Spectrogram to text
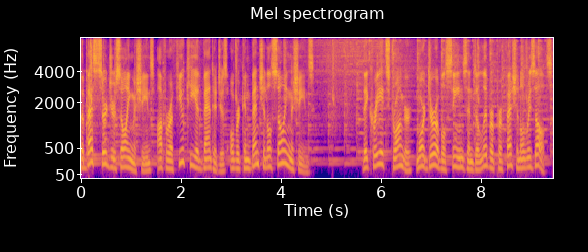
The best serger sewing machines offer a few key advantages over conventional sewing machines. They create stronger, more durable seams and deliver professional results.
